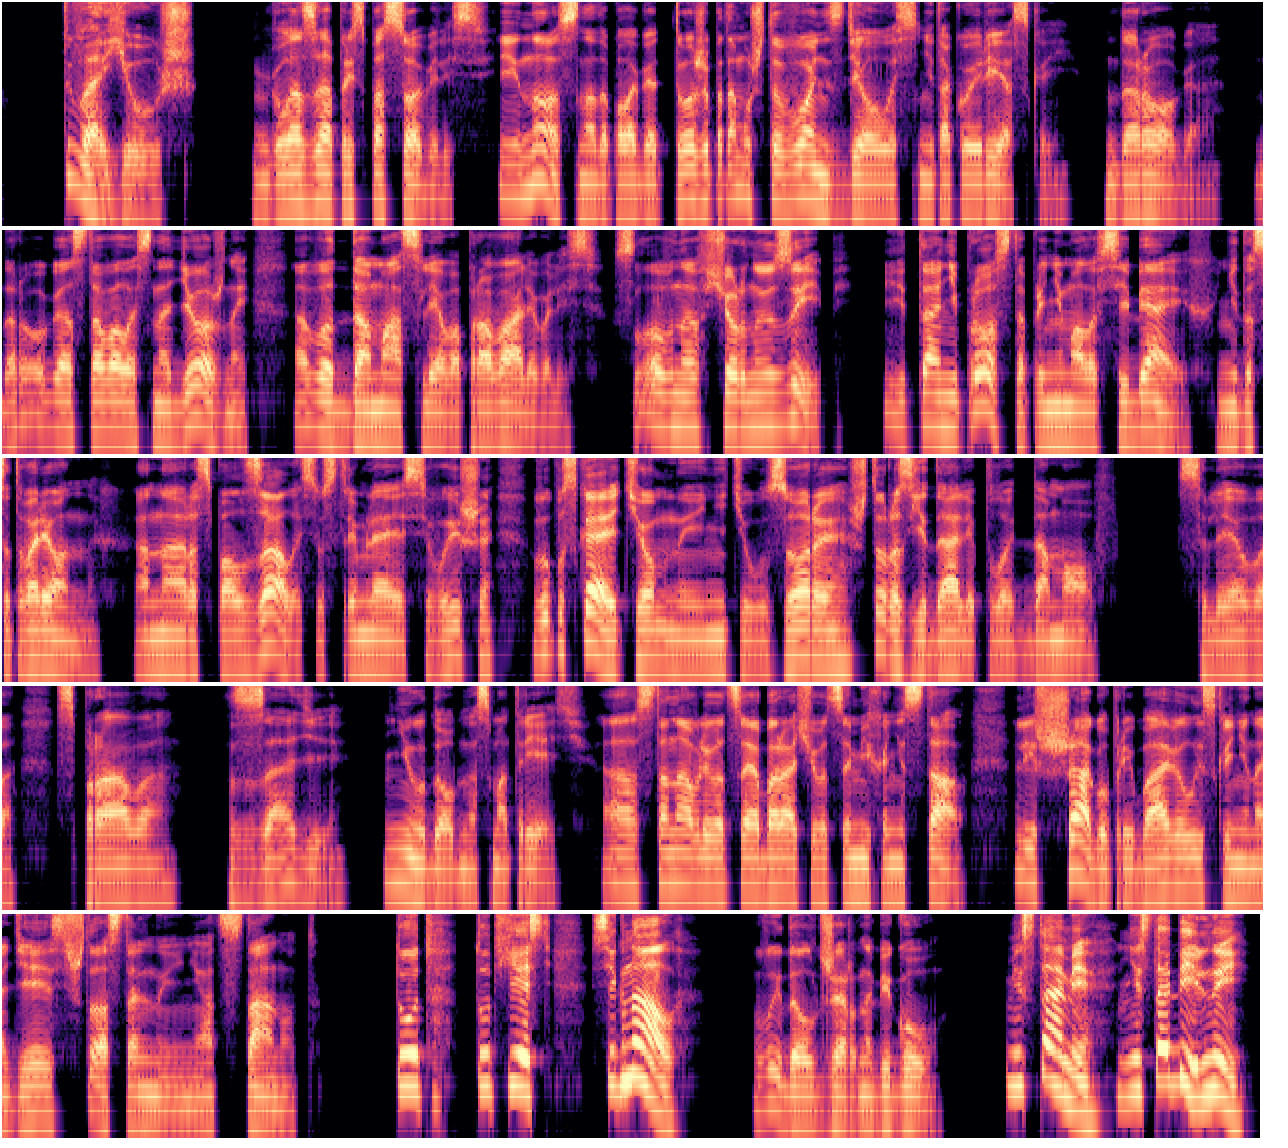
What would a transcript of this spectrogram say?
Твою ж! Глаза приспособились. И нос, надо полагать, тоже, потому что вонь сделалась не такой резкой. Дорога. Дорога оставалась надежной, а вот дома слева проваливались, словно в черную зыбь. И та не просто принимала в себя их, недосотворенных, она расползалась, устремляясь выше, выпуская темные нити узоры, что разъедали плоть домов. Слева, справа, сзади неудобно смотреть. А останавливаться и оборачиваться Миха не стал, лишь шагу прибавил, искренне надеясь, что остальные не отстанут. «Тут... тут есть сигнал!» — выдал Джер на бегу. Местами нестабильный.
